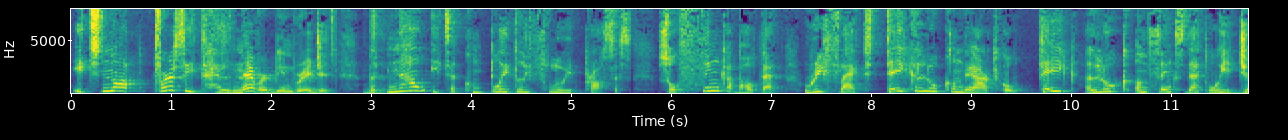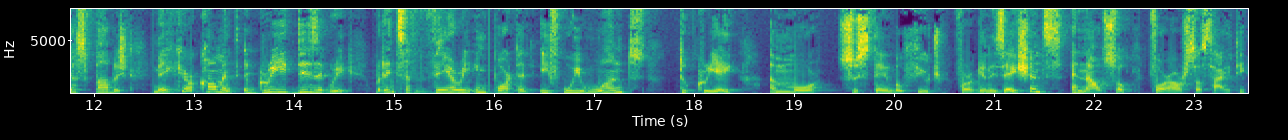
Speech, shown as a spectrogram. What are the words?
It's not, first, it has never been rigid, but now it's a completely fluid process. So think about that. Reflect. Take a look on the article. Take a look on things that we just published. Make your comment. Agree, disagree. But it's a very important if we want to create a more sustainable future for organizations and also for our society.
